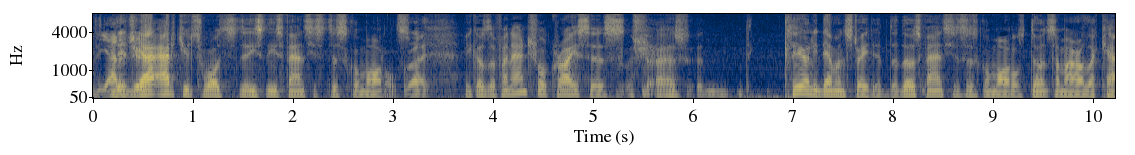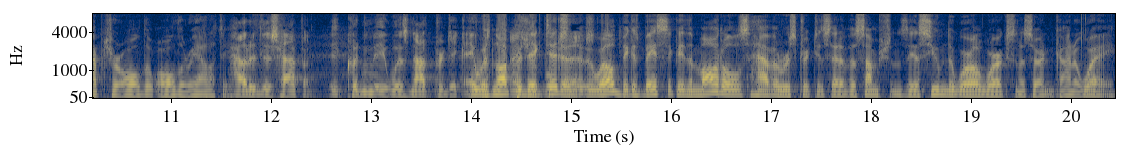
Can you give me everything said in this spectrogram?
The the, attitude? the a- attitude towards these these fancy statistical models, Right. because the financial crisis has uh, clearly demonstrated that those fancy statistical models don't somehow or other capture all the all the reality. How did this happen? It couldn't. It was not predicted. It was not as your book predicted. uh, well, because basically the models have a restricted set of assumptions. They assume the world works in a certain kind of way.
